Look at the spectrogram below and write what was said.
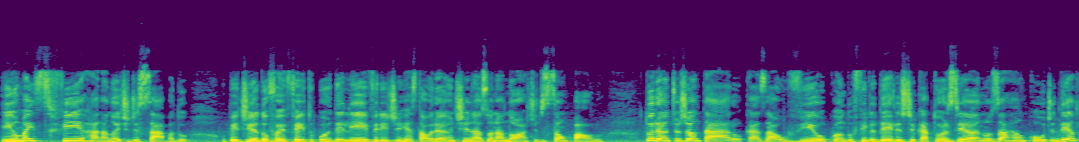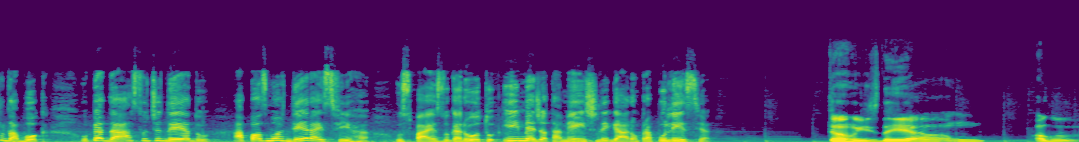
em uma esfirra na noite de sábado. O pedido foi feito por delivery de restaurante na zona norte de São Paulo. Durante o jantar, o casal viu quando o filho deles, de 14 anos, arrancou de dentro da boca o pedaço de dedo após morder a esfirra. Os pais do garoto imediatamente ligaram para a polícia. Então, isso daí é um, algo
